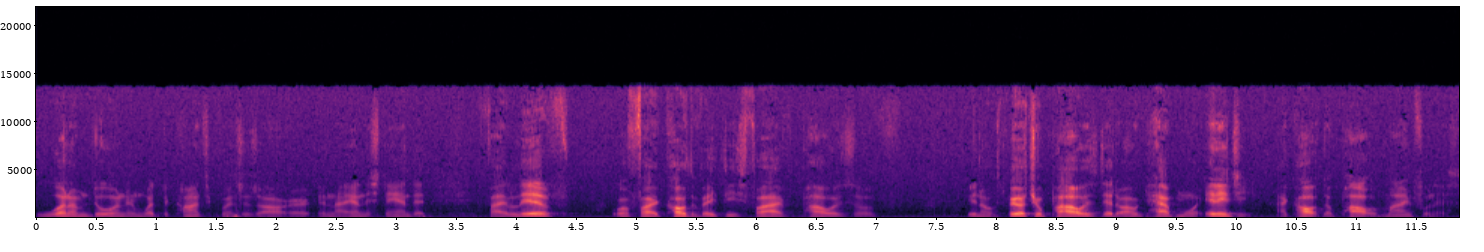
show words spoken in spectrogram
what I'm doing and what the consequences are? And I understand that if I live or if I cultivate these five powers of you know, spiritual powers that have more energy. I call it the power of mindfulness.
